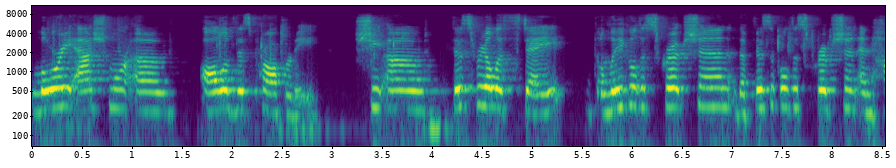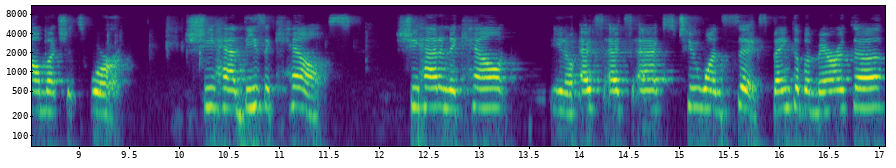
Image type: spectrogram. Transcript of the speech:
Lori Ashmore owned all of this property. She owned this real estate, the legal description, the physical description, and how much it's worth she had these accounts. She had an account, you know, XXX216, Bank of America,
